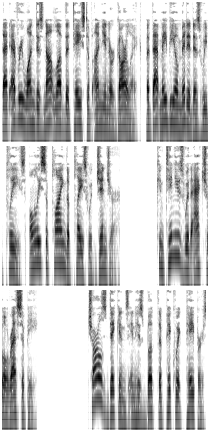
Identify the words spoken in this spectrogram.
that every one does not love the taste of onion or garlic, but that may be omitted as we please, only supplying the place with ginger. Continues with actual recipe Charles Dickens in his book The Pickwick Papers,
